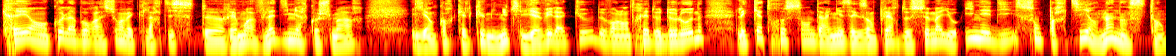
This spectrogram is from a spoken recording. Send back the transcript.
créé en collaboration avec l'artiste rémois Vladimir Cauchemar. Il y a encore quelques minutes, il y avait la queue devant l'entrée de Delaune. Les 400 derniers exemplaires de ce maillot inédit sont partis en un instant.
